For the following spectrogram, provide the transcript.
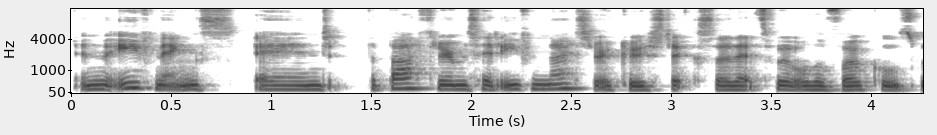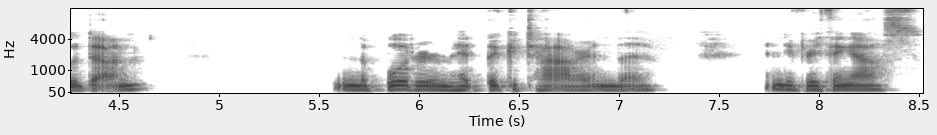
in the evenings. And the bathrooms had even nicer acoustics, so that's where all the vocals were done. And the boardroom had the guitar and the and everything else.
